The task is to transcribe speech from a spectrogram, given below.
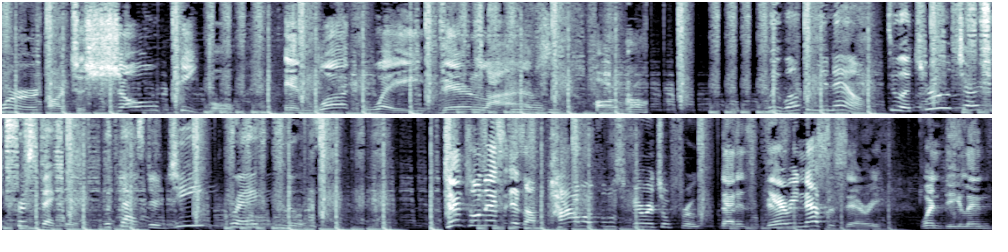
word, are to show people in what way their lives are wrong. We welcome you now to a true church perspective with Pastor G. Craig Lewis. Gentleness is a powerful spiritual fruit that is very necessary when dealing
